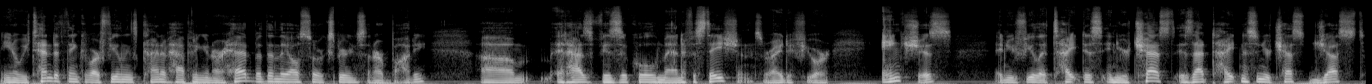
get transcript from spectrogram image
you know, we tend to think of our feelings kind of happening in our head, but then they also experience in our body. Um, it has physical manifestations, right? If you're anxious and you feel a tightness in your chest, is that tightness in your chest just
